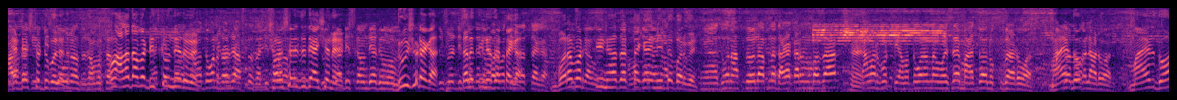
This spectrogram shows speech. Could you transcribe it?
অ্যাড্রেসটা বলে। সমস্যা আলাদা আবার ডিসকাউন্ট দিয়ে দেবেন আমার দোকানে সরাসরি আসতে চায় সরাসরি যদি আইসে নেয় ডিসকাউন্ট দিয়ে দেবো আমি। দুইশো টাকা তাহলে তিন হাজার টাকা 3000 টাকা। বরাবর Discount। তিন হাজার আমার টাকায় নিতে পারবেন হ্যাঁ দোকান আসতে হলে আপনার ঢাকা কারণ বাজার হ্যাঁ। আমার ভর্তি আমার দোকানের নাম হয়েছে মায়ের দোয়া লক্ষ্মীপুর হাটওয়ার মায়ের দোয়া- দোয়া হাটওয়ার মায়ের দোয়া?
